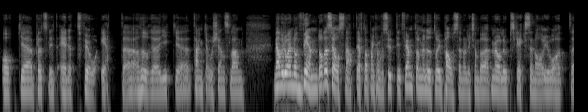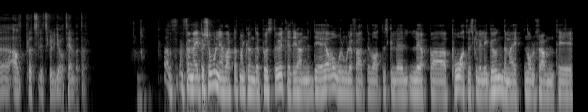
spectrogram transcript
och eh, plötsligt är det 2-1. Eh, hur eh, gick eh, tankar och känslan när vi då ändå vänder det så snabbt efter att man kanske suttit 15 minuter i pausen och liksom börjat måla upp skräckscenario och att allt plötsligt skulle gå åt helvete? För mig personligen vart att man kunde pusta ut lite grann. Det jag var orolig för att det var att det skulle löpa på, att vi skulle ligga under med 1-0 fram till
